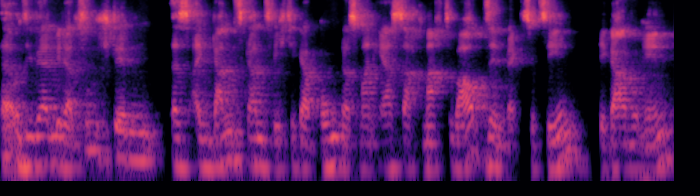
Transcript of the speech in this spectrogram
äh, und Sie werden mir da zustimmen. Das ist ein ganz, ganz wichtiger Punkt, dass man erst sagt, macht es überhaupt Sinn, wegzuziehen, egal wohin.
